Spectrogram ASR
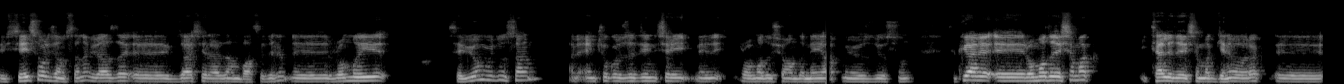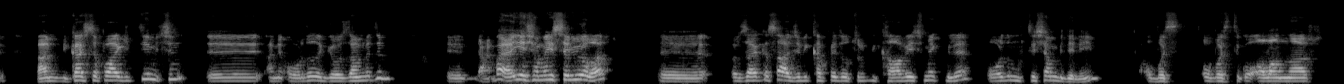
E, şey soracağım sana biraz da e, güzel şeylerden bahsedelim. E, Roma'yı seviyor muydun sen? Hani en çok özlediğin şey ne? Roma'da şu anda ne yapmayı özlüyorsun? Çünkü yani e, Roma'da yaşamak, İtalya'da yaşamak genel olarak e, ben birkaç defa gittiğim için e, hani orada da gözlemledim. E, yani bayağı yaşamayı seviyorlar. E, özellikle sadece bir kafede oturup bir kahve içmek bile orada muhteşem bir deneyim. O basit, o basitlik, o alanlar,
